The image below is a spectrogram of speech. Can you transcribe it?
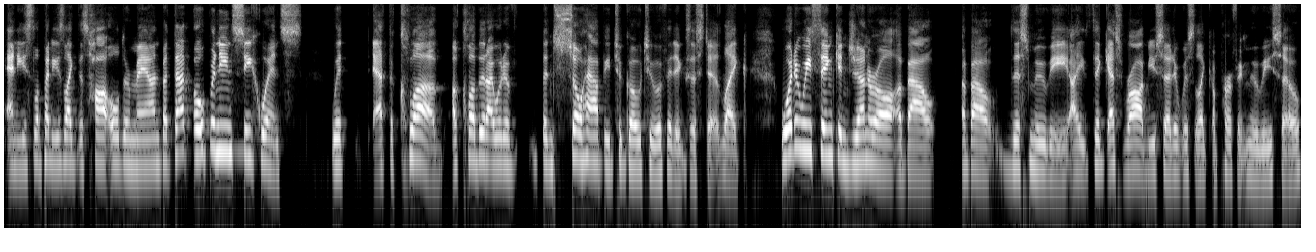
and he's but he's like this hot older man but that opening sequence with at the club a club that i would have been so happy to go to if it existed like what do we think in general about about this movie i think guess rob you said it was like a perfect movie so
